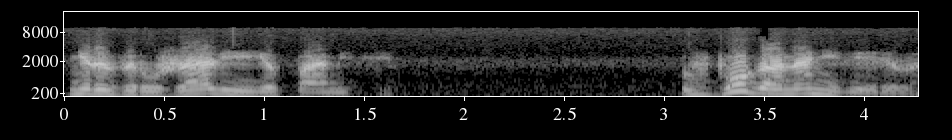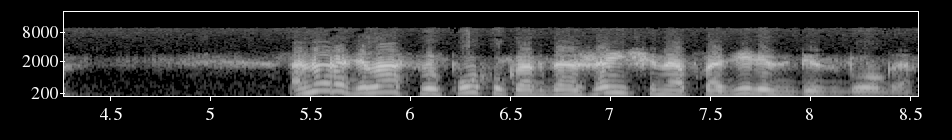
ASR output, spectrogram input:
не разоружали ее памяти. В Бога она не верила. Она родилась в эпоху, когда женщины обходились без Бога.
